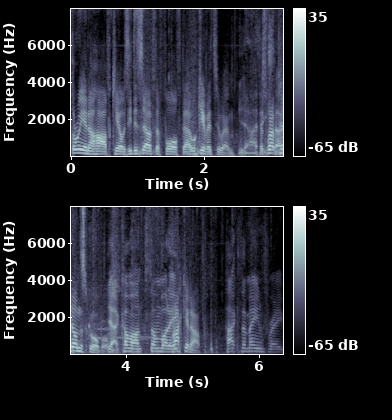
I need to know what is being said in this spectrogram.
three and a half kills. He deserved the fourth there. We'll give it to him. Yeah, I think Let's think put it on the scoreboard. Yeah, come on, somebody Rack it up. hack the mainframe.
